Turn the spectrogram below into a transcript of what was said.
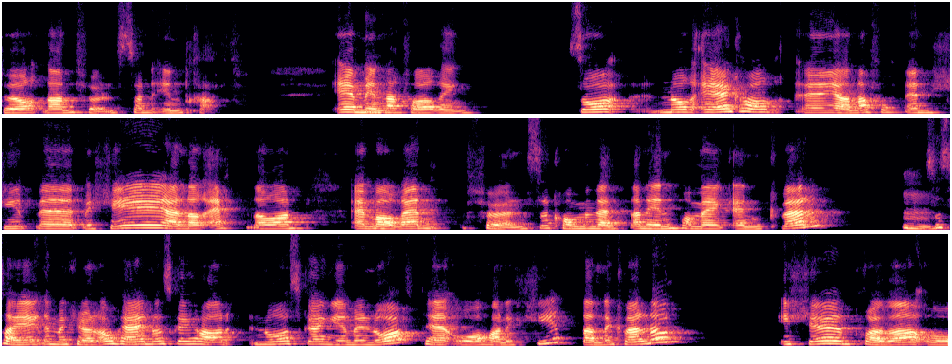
før den følelsen inntraff. er min erfaring. Så når jeg har eh, gjerne fått en kjip eh, beskjed eller et eller annet, eh, bare en følelse kommer veltende inn på meg en kveld, Mm. så sier jeg til meg selv OK, nå skal, jeg ha, nå skal jeg gi meg lov til å ha det kjipt denne kvelden. Ikke prøve å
